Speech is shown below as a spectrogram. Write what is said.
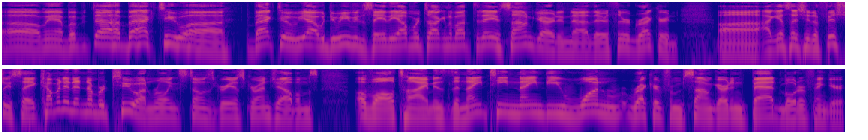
oh man, but uh, back to uh, back to yeah. Do we even say the album we're talking about today? Soundgarden, uh, their third record. Uh, I guess I should officially say coming in at number two on Rolling Stone's greatest grunge albums of all time is the 1991 record from Soundgarden, Badmotorfinger.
